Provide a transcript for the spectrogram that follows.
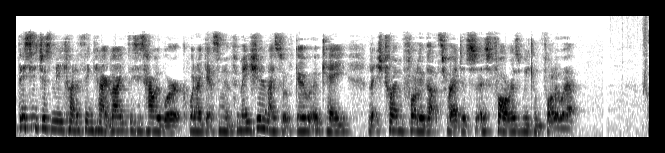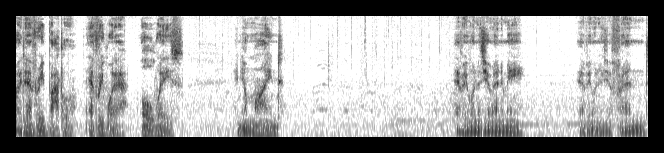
this is just me kind of thinking out loud, this is how I work. When I get some information, I sort of go, okay, let's try and follow that thread as, as far as we can follow it. Fight every battle, everywhere, always, in your mind. Everyone is your enemy. Everyone is your friend.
